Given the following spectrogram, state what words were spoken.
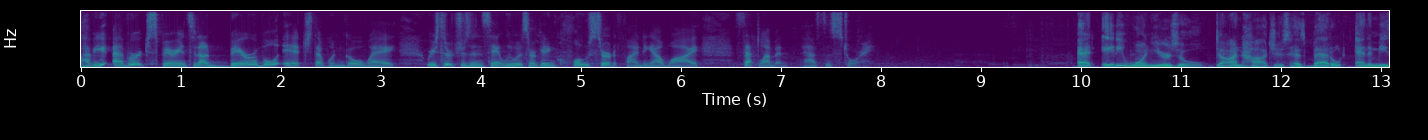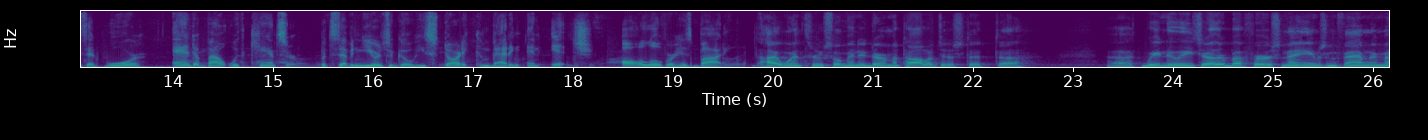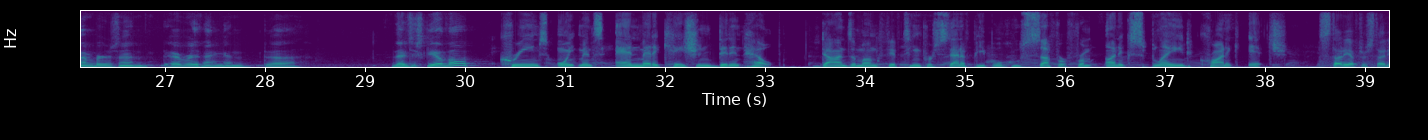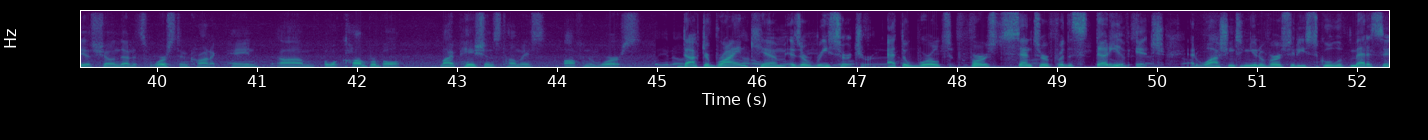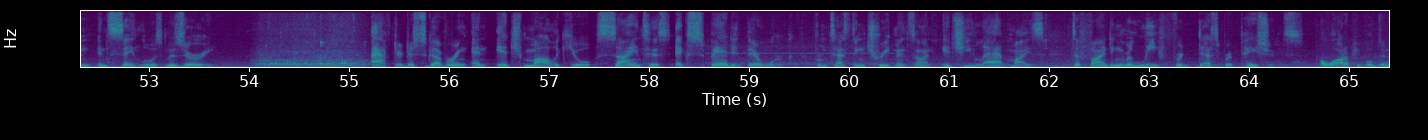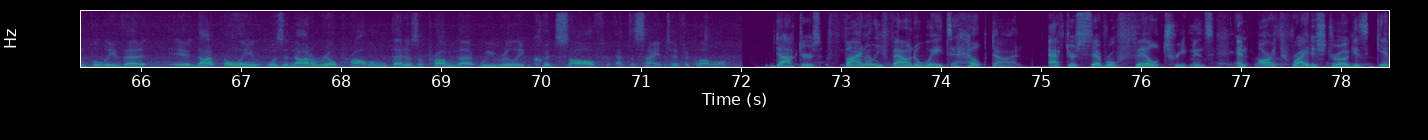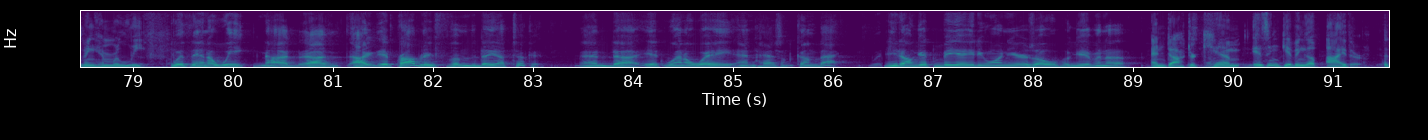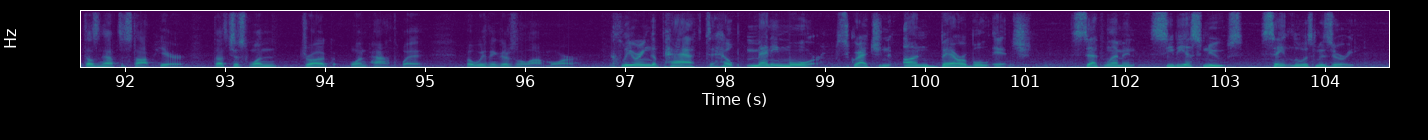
Well, have you ever experienced an unbearable itch that wouldn't go away? Researchers in St. Louis are getting closer to finding out why. Seth Lemon has the story. At 81 years old, Don Hodges has battled enemies at war and a bout with cancer. But seven years ago, he started combating an itch all over his body. I went through so many dermatologists that uh, uh, we knew each other by first names and family members and everything, and uh, they just give up. Creams, ointments, and medication didn't help. Don's among 15% of people who suffer from unexplained chronic itch. Study after study has shown that it's worse than chronic pain, um, or comparable. My patients tell me it's often worse. Dr. Brian Kim is a researcher at the world's first center for the study of itch at Washington University School of Medicine in St. Louis, Missouri. After discovering an itch molecule, scientists expanded their work from testing treatments on itchy lab mice to finding relief for desperate patients. A lot of people didn't believe that it not only was it not a real problem, that it was a problem that we really could solve at the scientific level. Doctors finally found a way to help Don. After several failed treatments, an arthritis drug is giving him relief. Within a week, not uh, I, it probably from the day I took it, and uh, it went away and hasn't come back. You don't get to be 81 years old for giving up. And Dr. Kim isn't giving up either. It doesn't have to stop here. That's just one drug, one pathway, but we think there's a lot more. Clearing a path to help many more scratch an unbearable itch. Seth Lemon, CBS News, St. Louis, Missouri.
